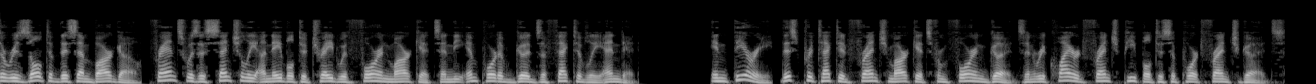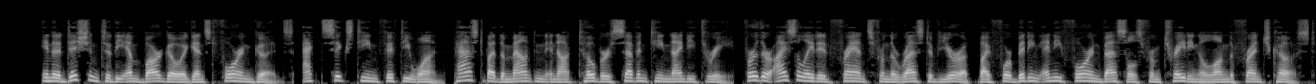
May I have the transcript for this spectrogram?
a result of this embargo, France was essentially unable to trade with foreign markets and the import of goods effectively ended. In theory, this protected French markets from foreign goods and required French people to support French goods. In addition to the embargo against foreign goods, Act 1651, passed by the Mountain in October 1793, further isolated France from the rest of Europe by forbidding any foreign vessels from trading along the French coast.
